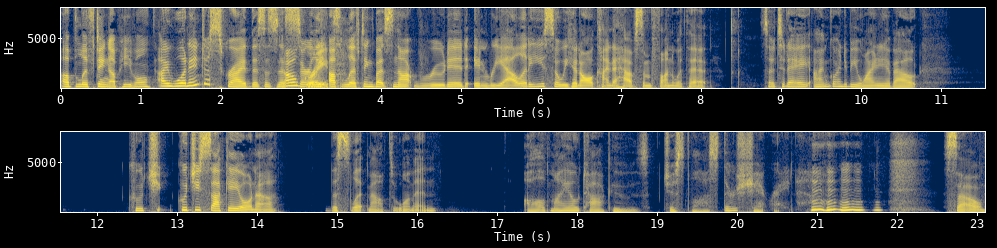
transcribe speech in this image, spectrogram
uplifting upheaval. I wouldn't describe this as necessarily great. uplifting, but it's not rooted in reality, so we can all kind of have some fun with it. So today I'm going to be whining about Kuchi, Kuchisake Onna, the slit mouthed woman. All of my otakus just lost their shit right now. So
